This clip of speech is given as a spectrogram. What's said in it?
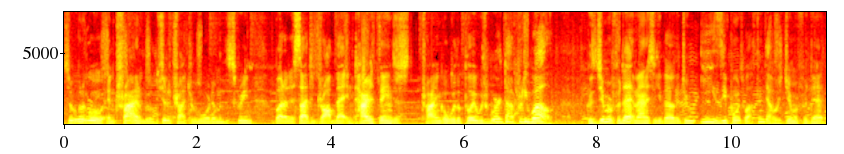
So we're going to go and try and, we should have tried to reward him with the screen, but I decided to drop that entire thing, just try and go with a play, which worked out pretty well. Because Jimmer Fredette managed to get the other two easy points. Well, I think that was Jimmer Fredette.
